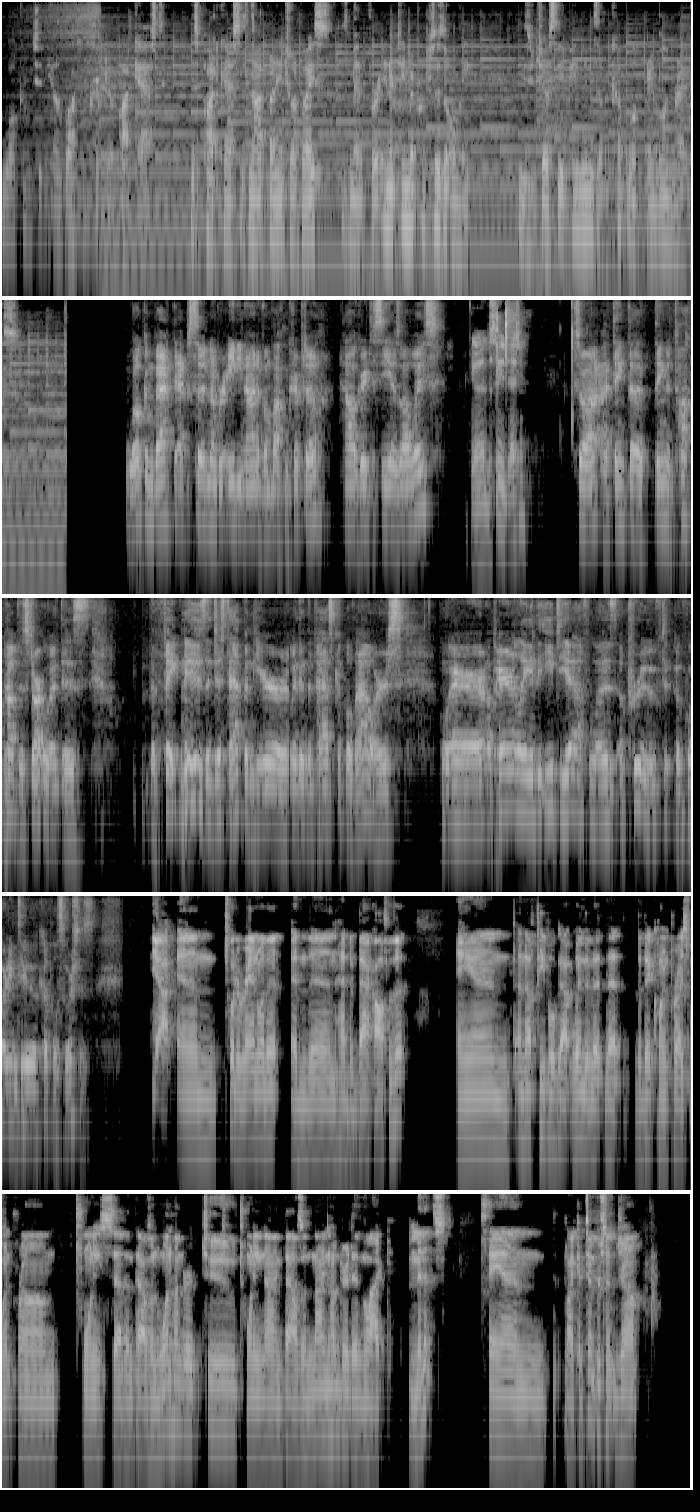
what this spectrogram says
Welcome to the Unblocking Crypto podcast. This podcast is not financial advice, it is meant for entertainment purposes only. These are just the opinions of a couple of rambling wrecks. Welcome back to episode number 89 of Unblocking Crypto. How great to see you as always. Good to see you, Jason. So, I think the thing to talk about to start with is the fake news that just happened here within the past couple of hours, where apparently the ETF was approved according to a couple of sources. Yeah, and Twitter ran with it and then had to back off of it. And enough people got wind of it that the Bitcoin price went from 27,100 to 29,900 in like minutes. And like a 10% jump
